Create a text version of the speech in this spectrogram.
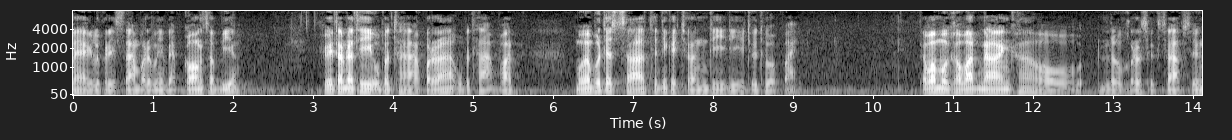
แรกๆลูกได้สร้างบารมีแบบกองสเสบียง คือทำหน้าที่อุปถากพระอุปถากวัด เหมือนพุทธศาสนิกชนที่ดีทั่วๆไป แต่ว่าเมื่อขวัดนานเข้าลูกรู้สึกซาบซึ้ง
